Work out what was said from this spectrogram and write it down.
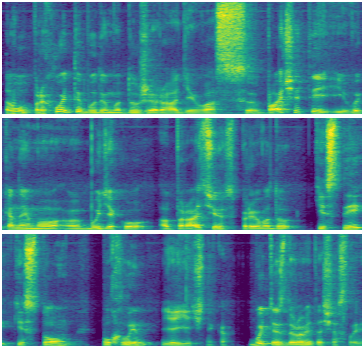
Тому приходьте, будемо дуже раді вас бачити і виконаємо е, будь-яку операцію з приводу кісти, кістом, пухлин яєчника. Будьте здорові та щасливі!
